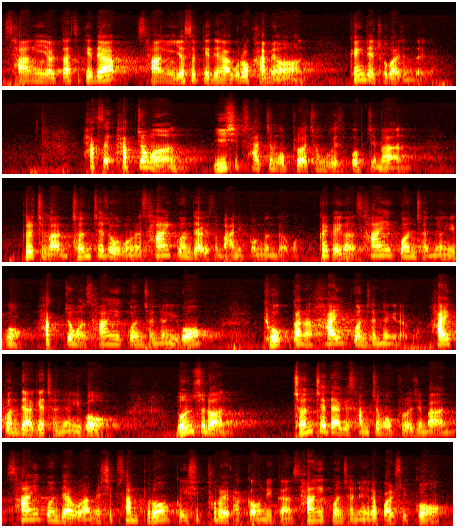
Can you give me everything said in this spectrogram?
상위 15개 대학, 상위 6개 대학으로 가면 굉장히 좁아진다 이거. 학생 학종은 24.5%가 전국에서 뽑지만 그렇지만 전체적으로 보면 상위권 대학에서 많이 뽑는다고. 그러니까 이건 상위권 전형이고 학종은 상위권 전형이고 교과는 하위권 전형이라고. 하위권 대학의 전형이고 논술은 전체 대학이 3.5%지만 상위권 대학으로 하면 13% 거의 10%에 가까우니까 상위권 전형이라고 할 수 있고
